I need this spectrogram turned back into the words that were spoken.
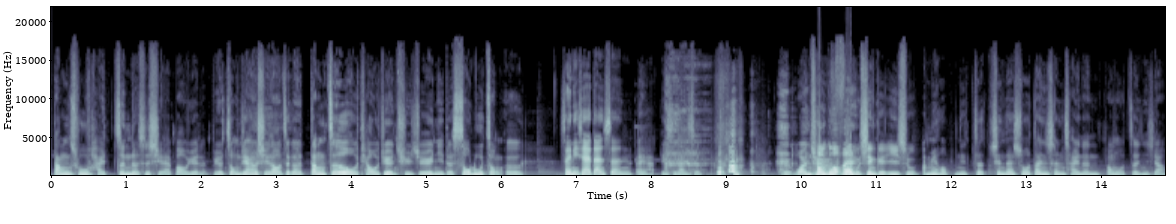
当初还真的是写来抱怨的。比如中间还有写到这个，当择偶条件取决于你的收入总额，所以你现在单身，哎、也是单身。对，完全奉献给艺术啊！没有，你这现在说单身才能帮我增一下，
